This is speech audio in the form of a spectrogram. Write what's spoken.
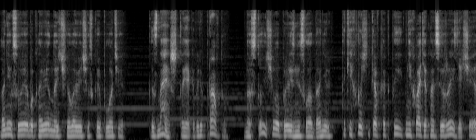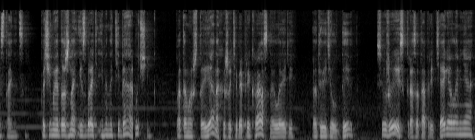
а не в своей обыкновенной человеческой плоти. «Ты знаешь, что я говорю правду», Настойчиво произнесла Даниль. «Таких лучников, как ты, не хватит на всю жизнь, еще и останется. Почему я должна избрать именно тебя, лучник?» «Потому что я нахожу тебя прекрасной, леди», — ответил Дэвид. «Всю жизнь красота притягивала меня,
